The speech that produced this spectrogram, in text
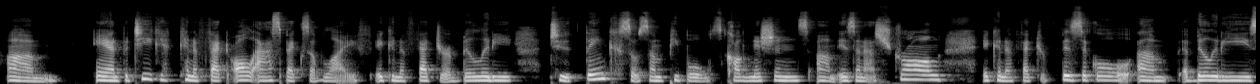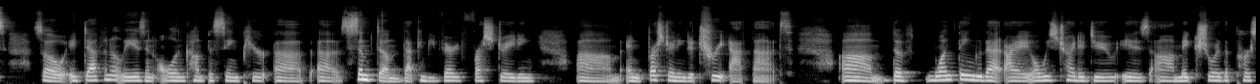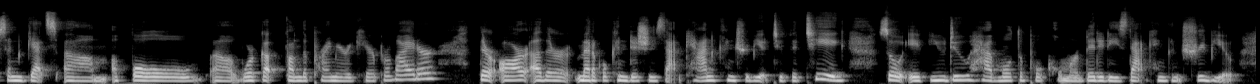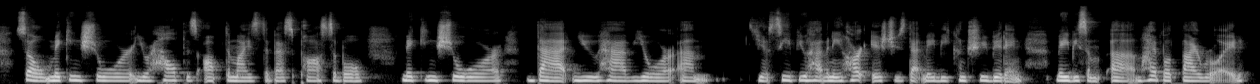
Um, and fatigue can affect all aspects of life. It can affect your ability to think. So some people's cognitions um, isn't as strong. It can affect your physical um, abilities. So it definitely is an all-encompassing uh, uh, symptom that can be very frustrating um, and frustrating to treat at that. Um, the one thing that I always try to do is uh, make sure the person gets um, a full uh, workup from the primary care provider. There are other medical conditions that can contribute to fatigue. So if you do have multiple comorbidities that can contribute. So making sure your health is optimized the best possible, making sure that you have your, um, you know, see if you have any heart issues that may be contributing, maybe some um, hypothyroid.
